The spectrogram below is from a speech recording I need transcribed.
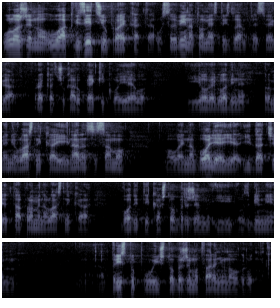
uloženo u akviziciju projekata u Srbiji. Na tom mestu izdvojam pre svega projekat Čukaru Peki koji je evo i ove godine promenio vlasnika i nadam se samo ovaj, na bolje je i da će ta promena vlasnika voditi ka što bržem i ozbiljnijem pristupu i što bržem otvaranju novog rudnika.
